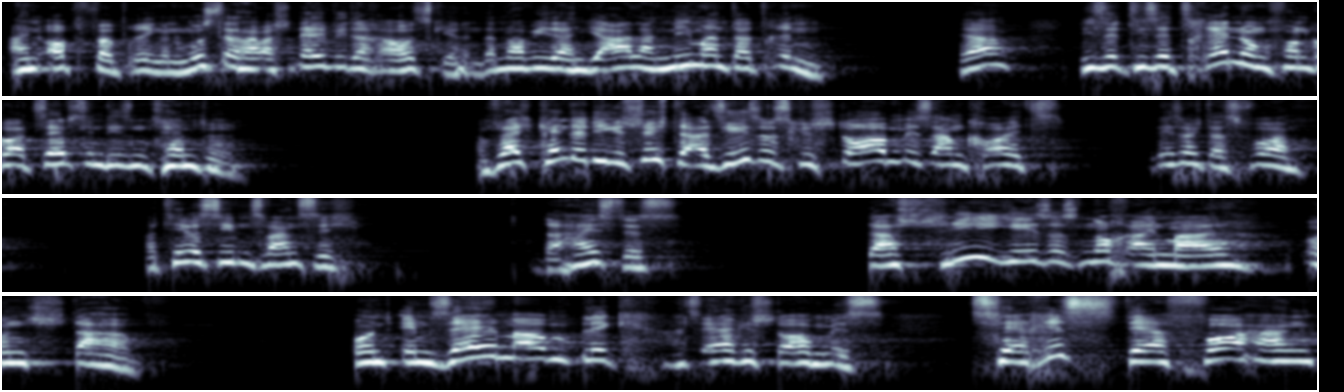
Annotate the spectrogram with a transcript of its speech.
ein Opfer bringen und musste dann aber schnell wieder rausgehen. Und dann war wieder ein Jahr lang niemand da drin. Ja, diese, diese Trennung von Gott, selbst in diesem Tempel. Und vielleicht kennt ihr die Geschichte, als Jesus gestorben ist am Kreuz. Lest euch das vor. Matthäus 27. Da heißt es, da schrie Jesus noch einmal und starb. Und im selben Augenblick, als er gestorben ist, zerriss der Vorhang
